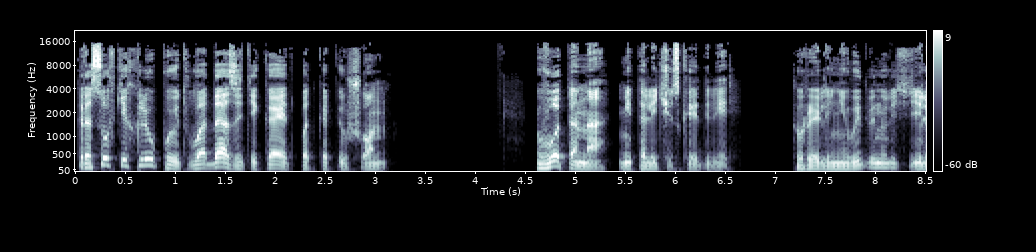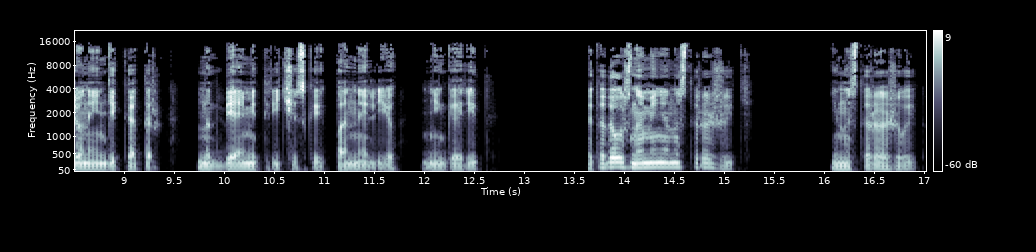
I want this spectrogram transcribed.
Кроссовки хлюпают, вода затекает под капюшон. Вот она, металлическая дверь. Турели не выдвинулись, зеленый индикатор над биометрической панелью не горит. Это должно меня насторожить. И настораживает.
